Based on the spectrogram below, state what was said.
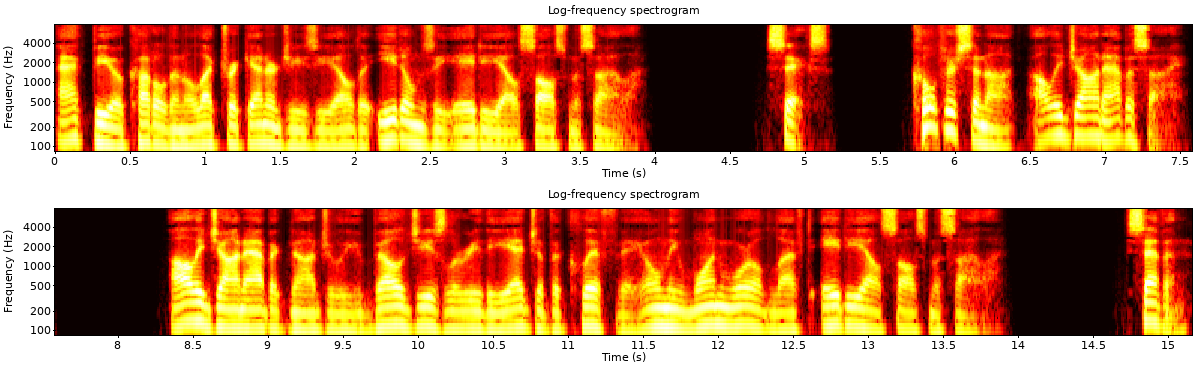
Ak Bio Cuddled Electric Energies Elda Edelmzi ADL Sals Masila. 6. Coulter Sanat, Ali John Abasai. Ali John Abaknajulu Belgislari The Edge of the Cliff They Only One World Left ADL Sals Masila. 7.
